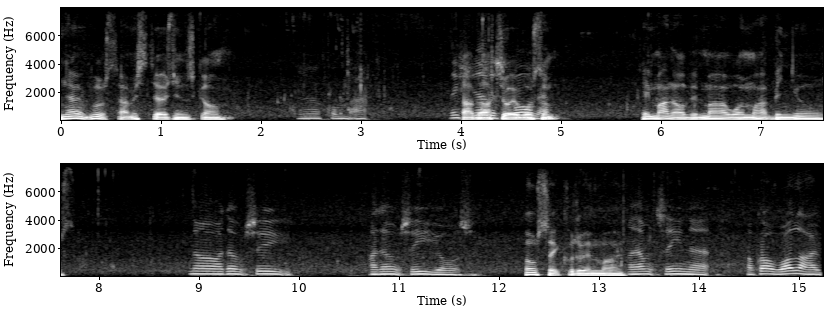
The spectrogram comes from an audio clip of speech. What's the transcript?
No, it looks like my sturgeon's gone. I'll come back. At least I you know this thought it wasn't. It might not have been my one, might have been yours. No, I don't see. I don't see yours. Also, it could have been mine. I haven't seen it. I've got a walleye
